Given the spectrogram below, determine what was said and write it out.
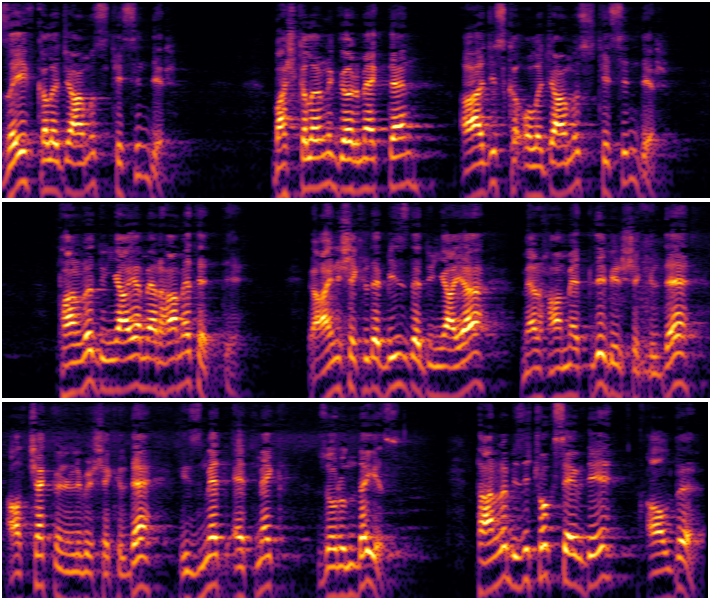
zayıf kalacağımız kesindir. Başkalarını görmekten aciz olacağımız kesindir. Tanrı dünyaya merhamet etti. Ve aynı şekilde biz de dünyaya merhametli bir şekilde, alçak gönüllü bir şekilde hizmet etmek zorundayız. Tanrı bizi çok sevdi, aldı.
